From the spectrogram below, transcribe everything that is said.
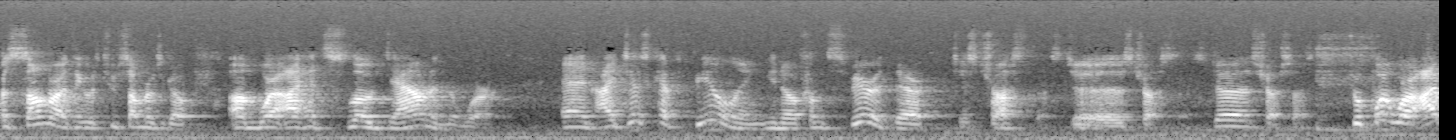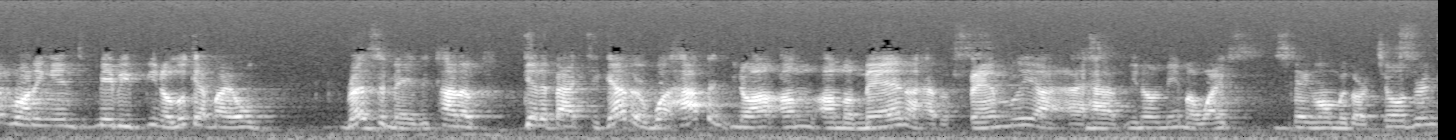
a summer, I think it was two summers ago, um, where I had slowed down in the work. And I just kept feeling, you know, from spirit there, just trust us, just trust us, just trust us. To a point where I'm running into maybe, you know, look at my old resume to kind of get it back together. What happened? You know, I, am I'm a man. I have a family. I, I have, you know what I mean. My wife's staying home with our children.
